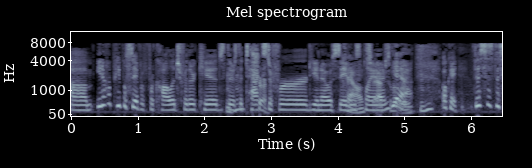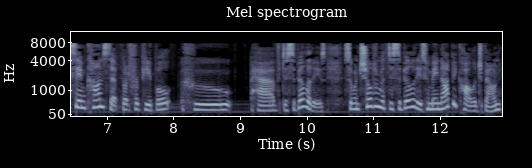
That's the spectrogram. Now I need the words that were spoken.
Um, you know how people save up for college for their kids? There's the tax Mm-hmm. sure. deferred, you know, savings Counts, plan. absolutely. Mm-hmm. Yeah. Okay. This is the same concept, but for people who have disabilities. So when children with disabilities who may not be college bound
